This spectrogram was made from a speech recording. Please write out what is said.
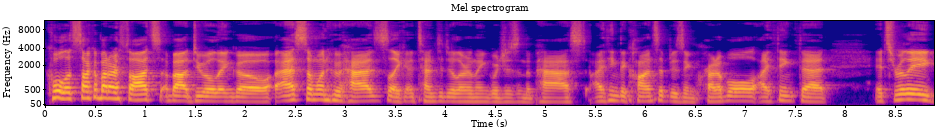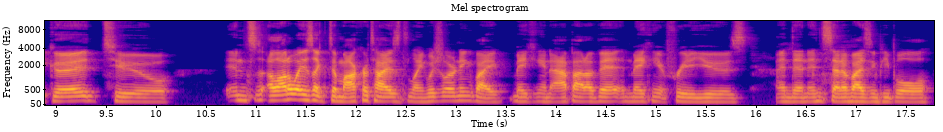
Cool. Let's talk about our thoughts about duolingo. As someone who has like attempted to learn languages in the past i think the concept is incredible. I think that it's really good to in a lot of ways like democratize language learning by making an app out of it and making it free to use and then incentivizing people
